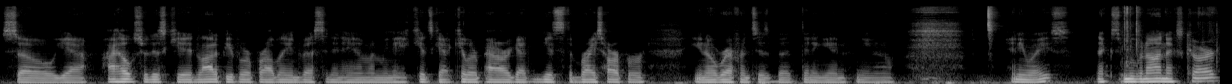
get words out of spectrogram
So yeah, high hopes for this kid. A lot of people are probably invested in him. I mean, the kid's got killer power. Got gets the Bryce Harper, you know, references. But then again, you know. Anyways, next moving on. Next card.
